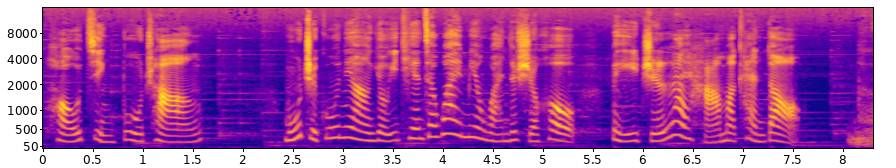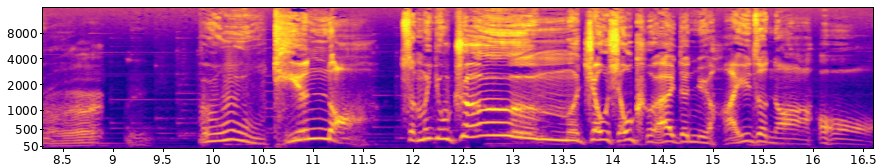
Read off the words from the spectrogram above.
好景不长。拇指姑娘有一天在外面玩的时候，被一只癞蛤蟆看到。哦，天哪！怎么有这么娇小可爱的女孩子呢？哦，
